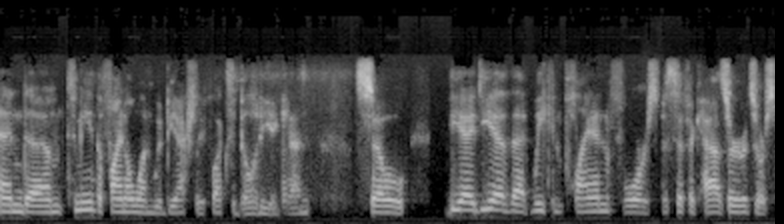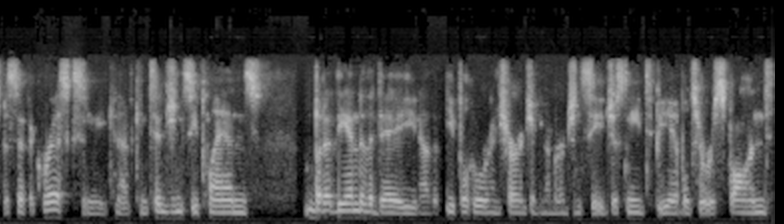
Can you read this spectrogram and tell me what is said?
And um, to me, the final one would be actually flexibility again. So the idea that we can plan for specific hazards or specific risks and we can have contingency plans. But at the end of the day you know the people who are in charge of an emergency just need to be able to respond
